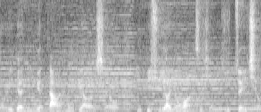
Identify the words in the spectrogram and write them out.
有一个你远大的目标的时候，你必须要勇往直前的去追求。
